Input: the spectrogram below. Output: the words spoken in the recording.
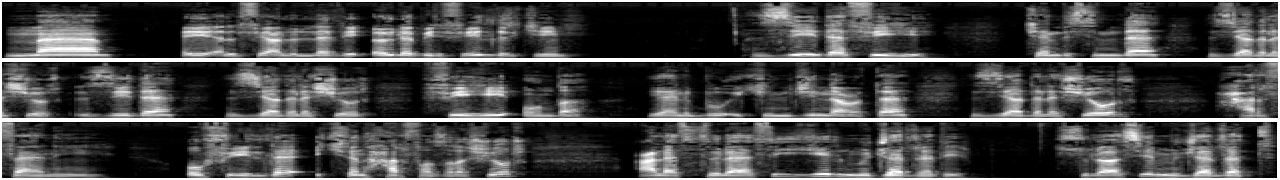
ma ey el fi'lüllezi öyle bir fiildir ki zide fihi kendisinde ziyadeleşiyor. Zide ziyadeleşiyor. Fihi onda. Yani bu ikinci nev'te ziyadeleşiyor. Harfani. O fiilde iki tane harf fazlalaşıyor. Ale thülâsiyyil mücerredi. Sülasi mücerret.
